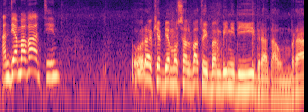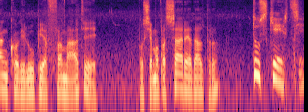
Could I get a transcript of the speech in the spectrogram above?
Andiamo avanti? Ora che abbiamo salvato i bambini di Idra da un branco di lupi affamati, possiamo passare ad altro? Tu scherzi,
